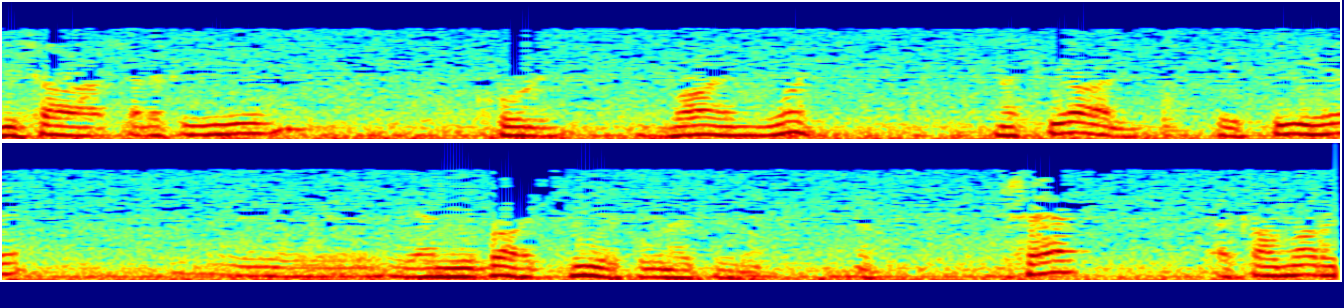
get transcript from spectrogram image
جيشا سلفيين كل ضائم مش نسيال فيه يعني بعد كثير هنا سنة س أكامر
